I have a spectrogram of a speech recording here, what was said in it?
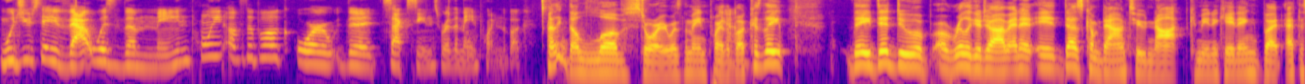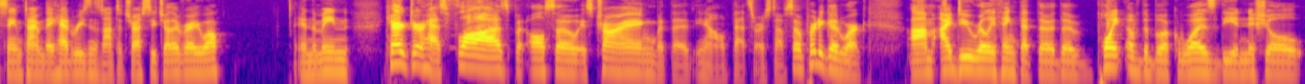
Would you say that was the main point of the book, or the sex scenes were the main point of the book? I think the love story was the main point of the book because they they did do a, a really good job, and it, it does come down to not communicating, but at the same time, they had reasons not to trust each other very well. And the main character has flaws, but also is trying, but the you know that sort of stuff. So pretty good work. Um, I do really think that the the point of the book was the initial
